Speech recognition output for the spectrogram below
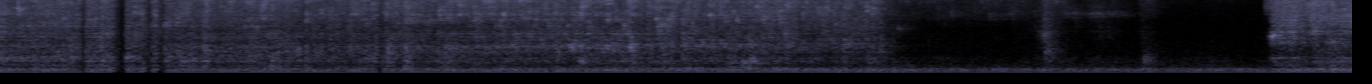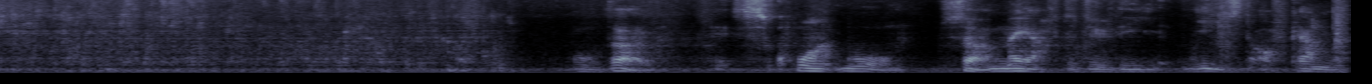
Although it's quite warm so I may have to do the yeast off camera.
